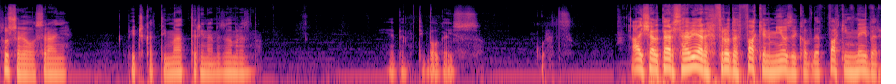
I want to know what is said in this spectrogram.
Slušaj ovo sranje. Pička ti materina bezobrazna. Jebem ti Boga Isusa. Kurac. I shall persevere through the fucking music of the fucking neighbor.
